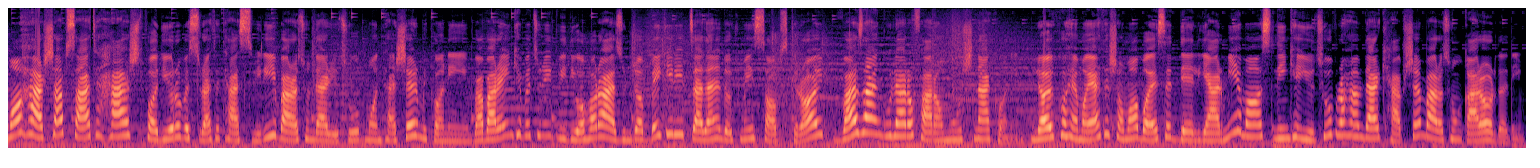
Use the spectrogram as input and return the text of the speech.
ما هر شب ساعت 8 پادیو رو به صورت تصویری براتون در یوتیوب منتشر می‌کنیم و برای اینکه بتونید ویدیوها رو از اونجا بگیرید زدن دکمه subscribe و زنگوله رو فراموش نکنید. like و حمایت شما باعث دلگرمی ماست. لینک یوتیوب رو هم در caption براتون قرار دادیم.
